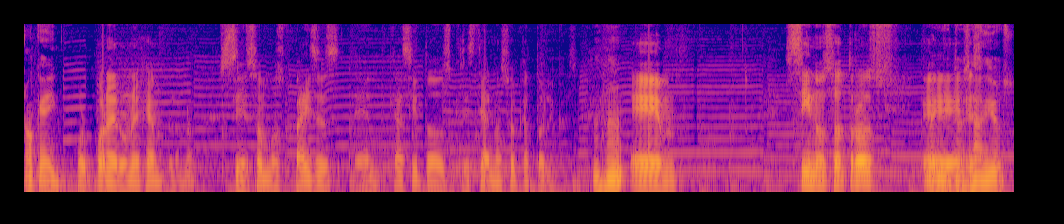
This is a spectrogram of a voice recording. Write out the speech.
Ok, Por poner un ejemplo, ¿no? Sí. Si somos países en casi todos cristianos o católicos. Eh, si nosotros... eh, bendito sea es- Dios.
